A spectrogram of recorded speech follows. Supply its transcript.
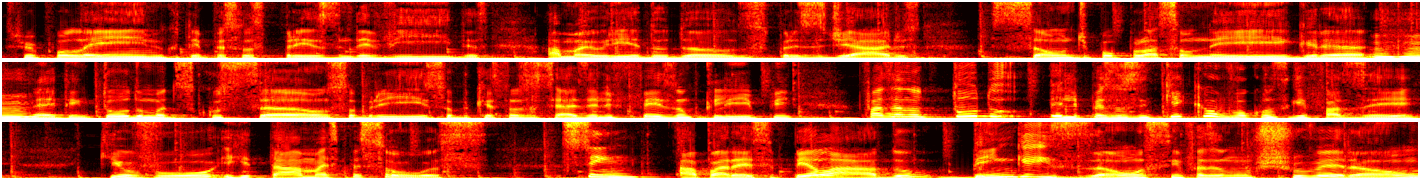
super polêmico, tem pessoas presas indevidas, a maioria do- do- dos presidiários são de população negra, né? E tem toda uma discussão sobre isso, sobre questões sociais. Ele fez um clipe fazendo tudo. Ele pensou assim: o que, que eu vou conseguir fazer que eu vou irritar mais pessoas? Sim. aparece pelado, bem gaysão, assim, fazendo um chuveirão,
